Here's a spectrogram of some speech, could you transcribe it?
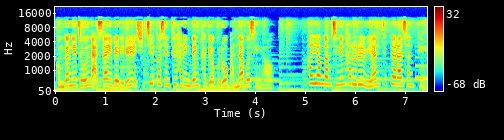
건강에 좋은 아사이베리를 17% 할인된 가격으로 만나보세요. 활력 넘치는 하루를 위한 특별한 선택.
